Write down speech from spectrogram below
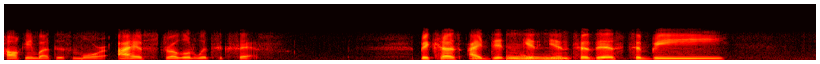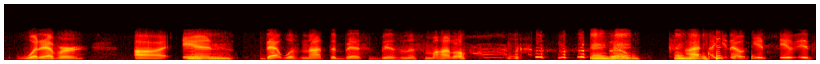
talking about this more. I have struggled with success. Because I didn't get Mm. into this to be whatever. Uh and that was not the best business model. so Mm-hmm. I, I you know it it it's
